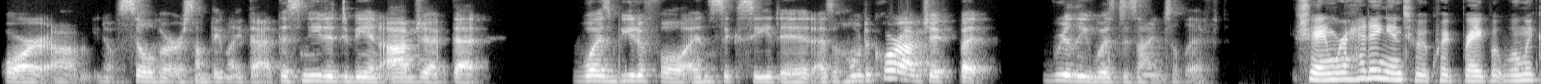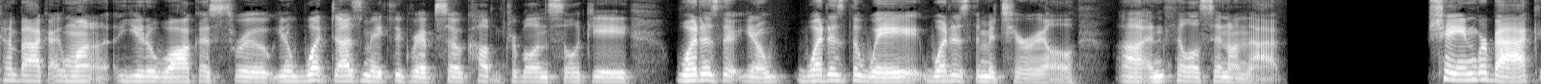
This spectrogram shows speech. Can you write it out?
or um, you know silver or something like that. This needed to be an object that was beautiful and succeeded as a home decor object, but really was designed to lift. Shane, we're heading into a quick break, but when we come back, I want you to walk us through, you know, what does make the grip so comfortable and silky? What is the, you know, what is the weight? What is the material? Uh, and fill us in on that. Shane, we're back.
